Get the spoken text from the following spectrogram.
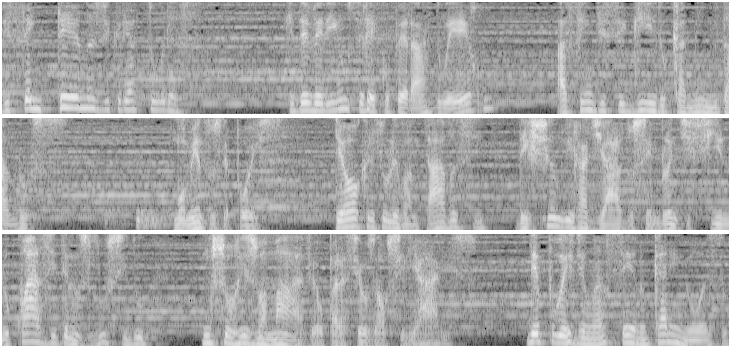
de centenas de criaturas que deveriam se recuperar do erro a fim de seguir o caminho da luz. Momentos depois, Teócrito levantava-se, deixando irradiar do semblante fino, quase translúcido, um sorriso amável para seus auxiliares. Depois de um aceno carinhoso,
